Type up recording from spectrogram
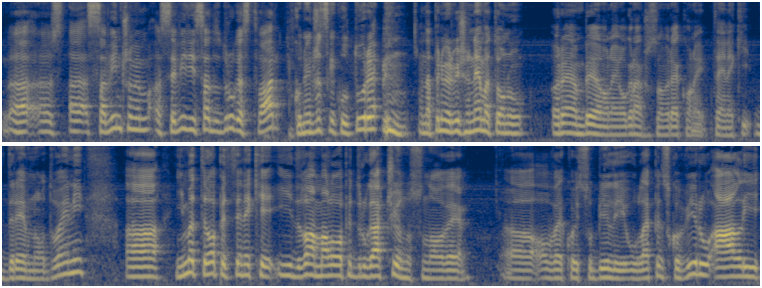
uh, uh, sa Vinčom se vidi sad druga stvar. Kod vinčanske kulture, na primjer, više nemate onu RMB, onaj ogranak što sam rekao, onaj, taj neki drevno odvojeni. A, imate opet te neke i dva malo opet drugačije odnosno na ove Uh, ove koji su bili u Lepenskom viru, ali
